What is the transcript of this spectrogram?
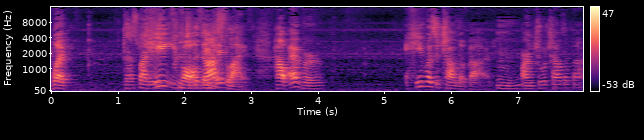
what That's why he preached evolved in his life. However, he was a child of God. Mhm. Aren't you a child of God?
